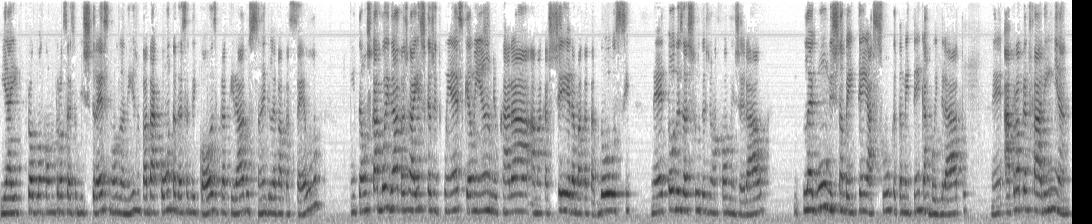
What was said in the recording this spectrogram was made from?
e aí provoca um processo de estresse no organismo para dar conta dessa glicose, para tirar do sangue e levar para a célula. Então, os carboidratos, as raízes que a gente conhece, que é o inhame, o cará, a macaxeira, a batata doce, né, todas as frutas de uma forma em geral. Legumes também têm açúcar, também tem carboidrato, né? A própria farinha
